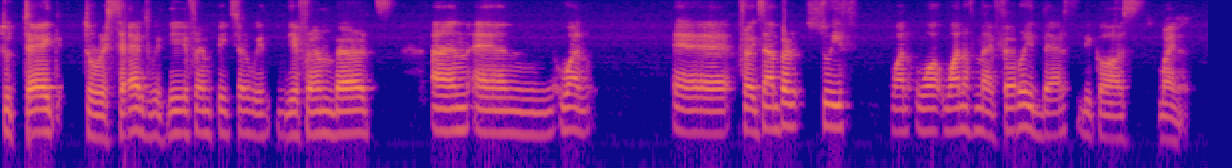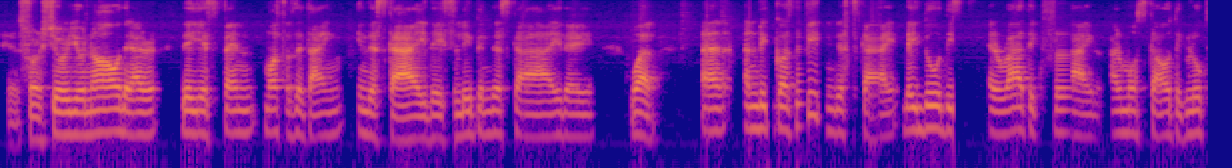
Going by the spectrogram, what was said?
to take to research with different pictures with different birds. And and one uh, for example swift one one of my favorite birds because well for sure you know they are they spend most of the time in the sky. They sleep in the sky. They well and and because they fit in the sky, they do this erratic flight, almost chaotic, look,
